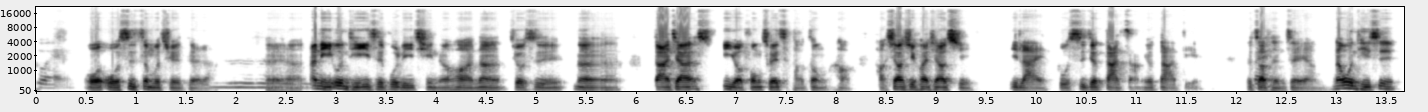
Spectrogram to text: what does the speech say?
对，我我是这么觉得啦。嗯，对啊，那你问题一直不厘清的话，那就是那大家一有风吹草动，好好消息坏消息。一来股市就大涨又大跌，就造成这样。那问题是，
